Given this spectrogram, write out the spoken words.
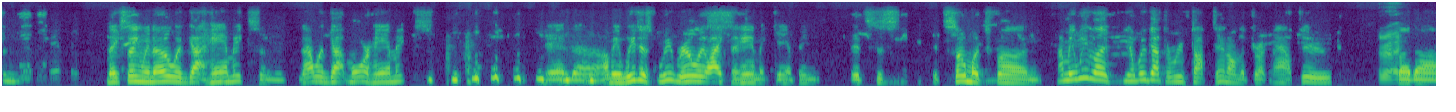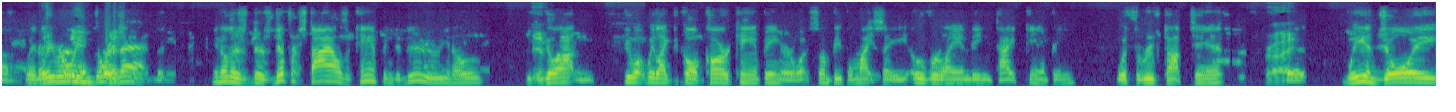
and next thing we know, we've got hammocks, and now we've got more hammocks. and uh, I mean, we just we really like the hammock camping. It's just it's so much fun. I mean, we like you know we've got the rooftop tent on the truck now too, right. but uh, we, we really enjoy that. But you know, there's there's different styles of camping to do. You know, you Yeah. can go out and do what we like to call car camping, or what some people might say overlanding type camping with the rooftop tent. right. We enjoy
